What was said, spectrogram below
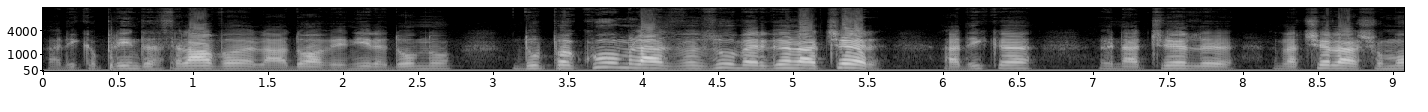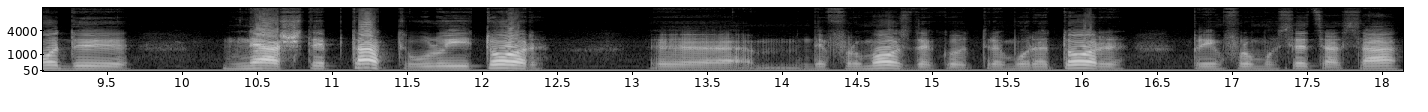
adică plin de slavă la a doua venire Domnul, după cum l-ați văzut mergând la cer, adică în, acel, în același mod neașteptat, uluitor, de frumos, de tremurător prin frumusețea sa,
